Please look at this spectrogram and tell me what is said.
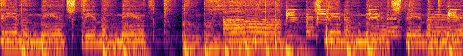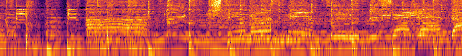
Extremamente, extremamente. Ah, extremamente, extremamente. Ah, extremamente desagradável.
